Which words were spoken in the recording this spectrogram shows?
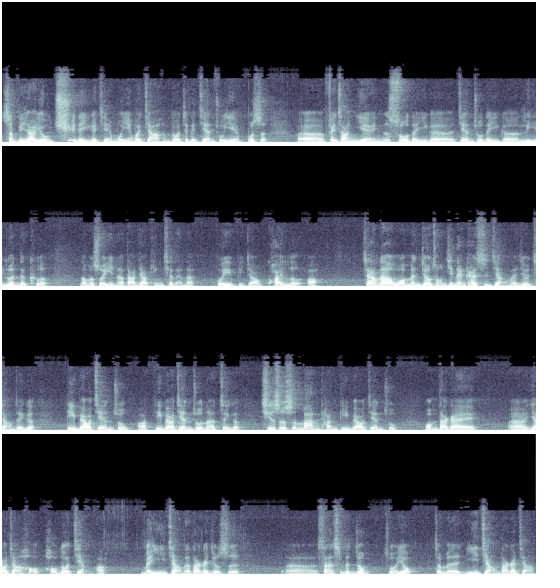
是比较有趣的一个节目，因为讲很多这个建筑也不是呃非常严肃的一个建筑的一个理论的课，那么所以呢，大家听起来呢会比较快乐啊。这样呢，我们就从今天开始讲呢，就讲这个地标建筑啊。地标建筑呢，这个其实是漫谈地标建筑。我们大概呃要讲好好多讲啊，每一讲呢大概就是呃三十分钟左右，这么一讲大概讲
